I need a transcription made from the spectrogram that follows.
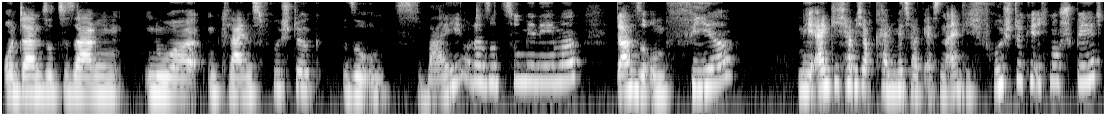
Und dann sozusagen nur ein kleines Frühstück so um zwei oder so zu mir nehme. Dann so um vier. Nee, eigentlich habe ich auch kein Mittagessen. Eigentlich frühstücke ich nur spät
